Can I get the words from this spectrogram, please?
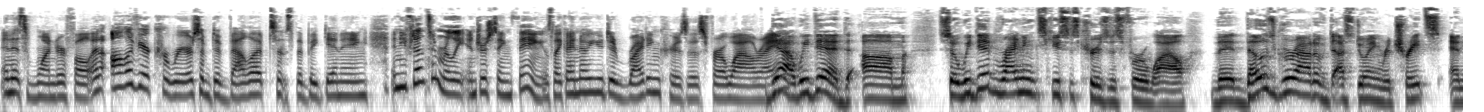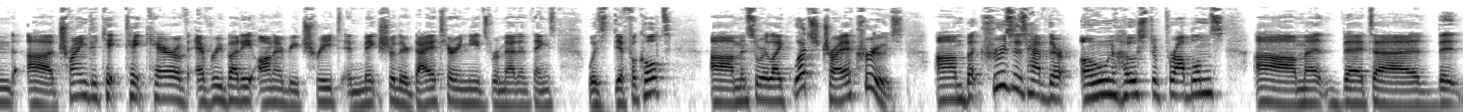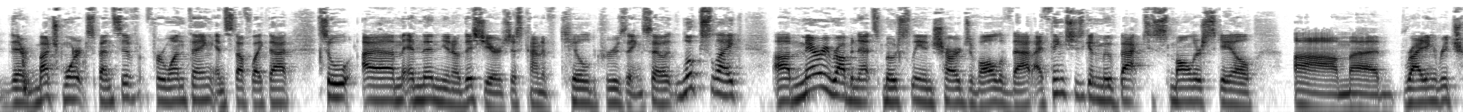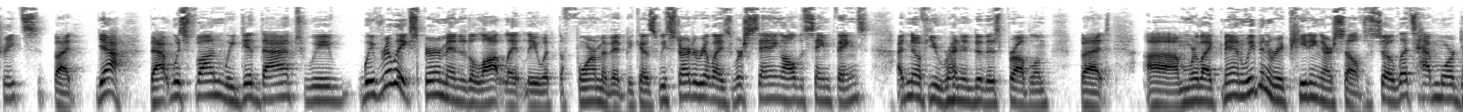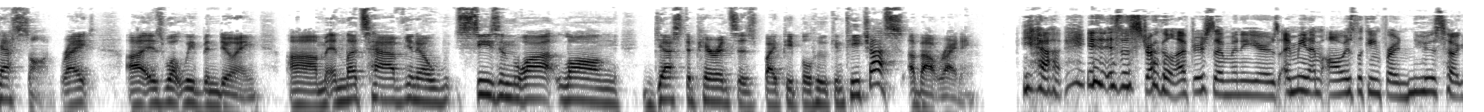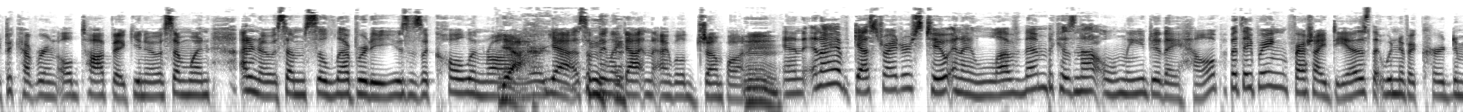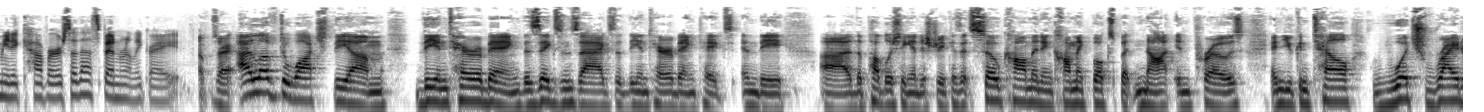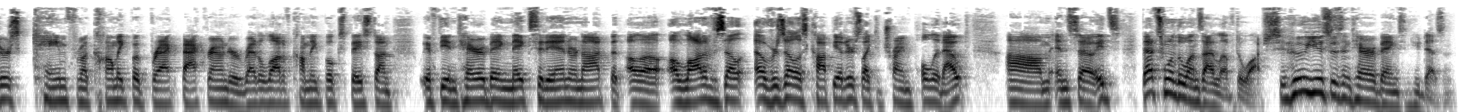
and it's wonderful. And all of your careers have developed since the beginning. And you've done some really interesting things. Like I know you did writing cruises for a while, right? Yeah, we did. Um, so we did writing excuses cruises for a while. The, those grew out of us doing retreats and uh, trying to k- take care of everybody on a retreat and make sure their dietary needs were met and things was difficult. Um, and so we're like, let's try a cruise. Um, but cruises have their own host of problems um, that, uh, that they're much more expensive for one thing and stuff like that. So, um, and then, you know, this year it's just kind of killed cruising. So it looks like, uh, Mary Robinette's mostly in charge of all of that. I think she's going to move back to smaller scale um, uh, writing retreats. But yeah, that was fun. We did that. We we've really experimented a lot lately with the form of it because we started to realize we're saying all the same things. I don't know if you run into this problem, but um, we're like, man, we've been repeating ourselves. So let's have more guests on, right? Uh, is what we've been doing. Um, and let's have, you know, season long guest appearances by people who can teach us about writing. Yeah, it is a struggle after so many years. I mean, I'm always looking for a news hook to cover an old topic. You know, someone, I don't know, some celebrity uses a colon wrong yeah. or yeah, something like that. And I will jump on mm. it. And, and I have guest writers too. And I love them because not only do they help, but they bring fresh ideas that wouldn't have occurred to me to cover. So that's been really great. Oh, sorry. I love to watch the, um, the interrobang, the zigs and zags that the interrobang takes in the, uh, the publishing industry because it's so common in comic books, but not in prose. And you can tell which writers came from a comic book background or read a lot of comic books based on if the interrobang makes it in or not. But uh, a lot of zeal- overzealous copy editors like to try and pull it out. Um, and so it's that's one of the ones I love to watch. So who uses interrobangs and who doesn't?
